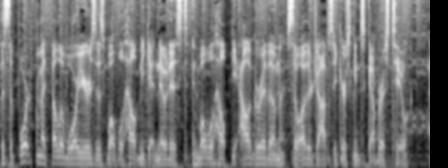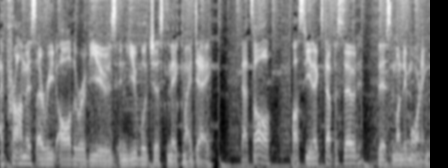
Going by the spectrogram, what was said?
The support from my fellow warriors is what will help me get noticed and what will help the algorithm so other job seekers can discover us too. I promise I read all the reviews and you will just make my day. That's all. I'll see you next episode this Monday morning.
